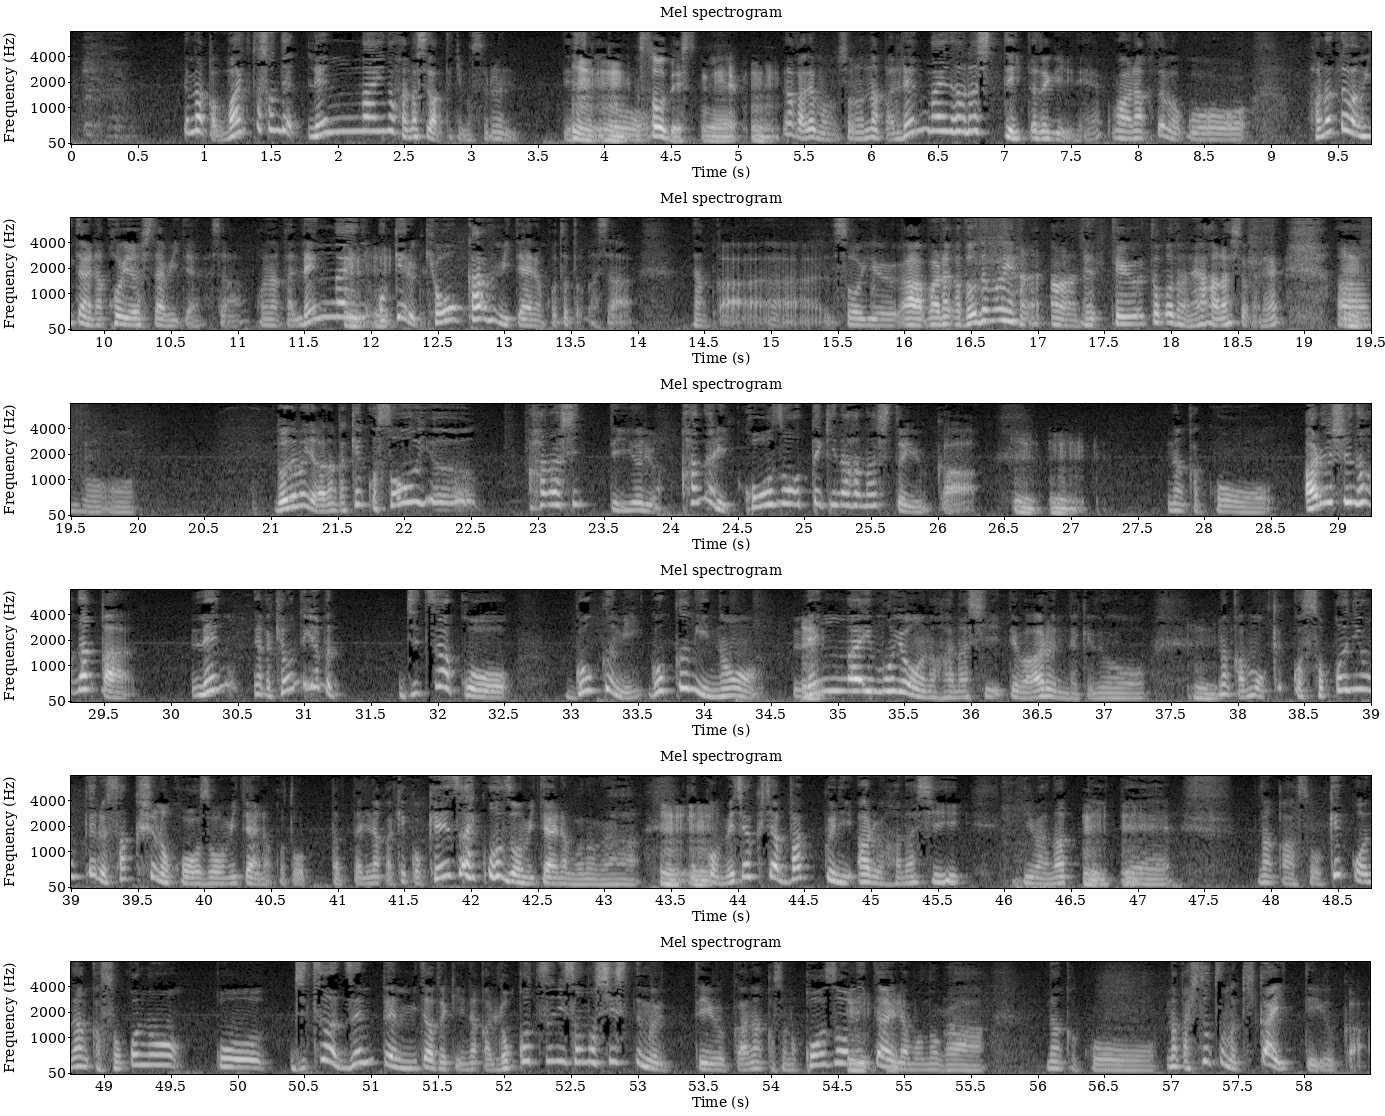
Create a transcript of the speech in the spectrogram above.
うでなんか割とそんで恋愛の話だった気もするんですけど、うんうん、そうですね。うん。なんかでもそのなんか恋愛の話って言った時にね、まあなんか例えばこう花束みたいな恋をしたみたいなさこうなんか恋愛における共感みたいなこととかさ、なんかそういうあまあなんかどうでもいい話あ、ね、っていうところのね話とかね。あの、どうでもいいからなんか結構そういう話っていうよりはかなり構造的な話というかうんうん。なんかこうある種のなんか恋なんか基本的にやっぱ実はこう5組5組の恋愛模様の話ではあるんだけど、うん。なんかもう結構そこにおける搾取の構造みたいなことだったりなんか結構経済構造みたいなものがうんうん。結構めちゃくちゃバックにある話にはなっていて、なんかそう結構なんかそこのこう実は全編見た時になんか露骨にそのシステムっていうかなんかその構造みたいなものがなんかこうなんか一つの機械っていうか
